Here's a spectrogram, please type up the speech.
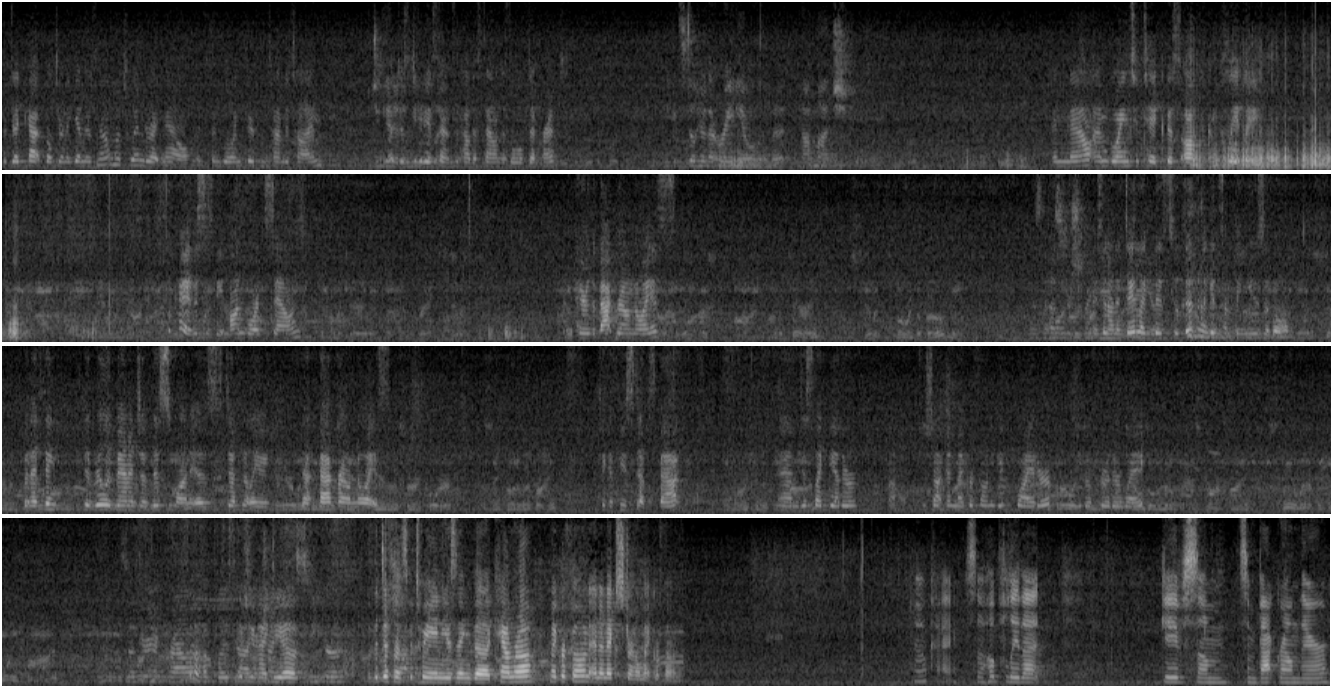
the dead cat filter, and again, there's not much wind right now. It's been blowing through from time to time. But you get it just to give you a sense of how the sound is a little different. You can still hear that radio a little bit, not much. And now I'm going to take this off completely. Okay, this is the onboard sound. Compare the background noise. As the Husker Spring. I said on a day like this, you'll definitely get something usable. But I think the real advantage of this one is definitely that background noise. Take a few steps back, and just like the other uh, shotgun microphone, you get quieter as you go further away. So if you're in a crowd. So hopefully this gives you an idea of- Of the difference between using the camera microphone and an external microphone. Okay, so hopefully that gave some, some background there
